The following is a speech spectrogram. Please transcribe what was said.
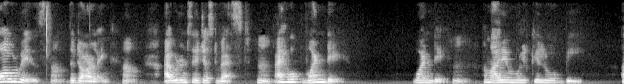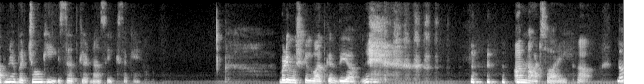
always ہاں the darling. ہاں I wouldn't say just West. ہوں I hope one day, one day, ہمارے ملک کے لوگ بھی اپنے بچوں کی عزت کرنا سیکھ سکیں بڑی مشکل بات کر دی آپ نے I'm not sorry. No,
